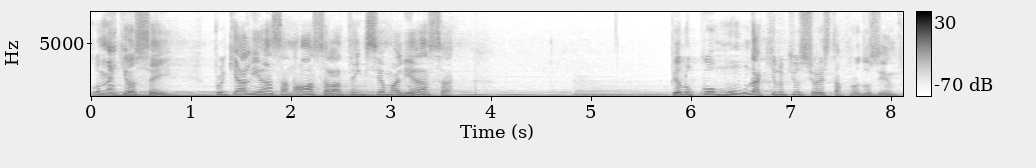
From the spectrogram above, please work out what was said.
como é que eu sei? Porque a aliança nossa, ela tem que ser uma aliança pelo comum daquilo que o Senhor está produzindo,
